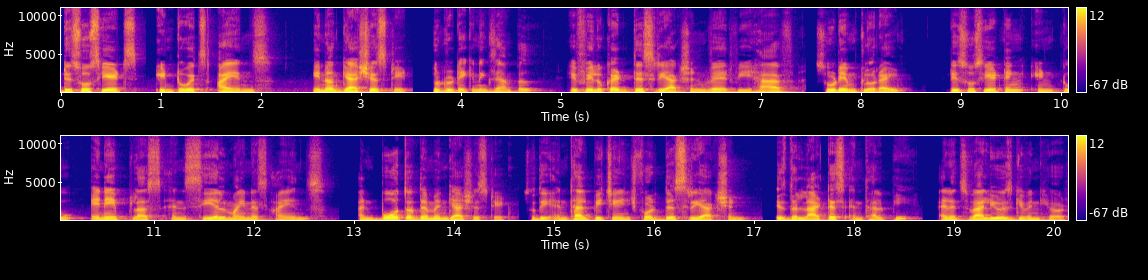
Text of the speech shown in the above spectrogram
dissociates into its ions in a gaseous state. So to take an example, if we look at this reaction where we have sodium chloride dissociating into Na plus and Cl minus ions and both of them in gaseous state. So the enthalpy change for this reaction is the lattice enthalpy and its value is given here.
